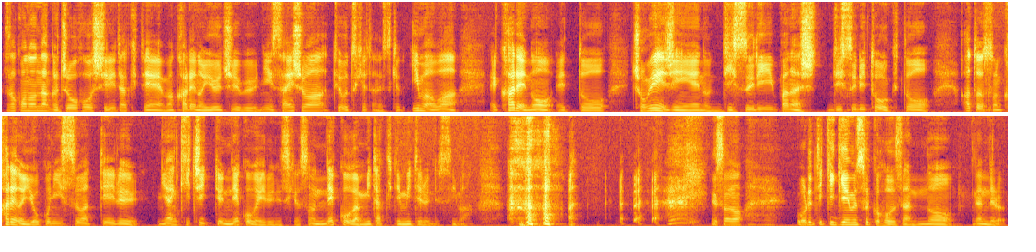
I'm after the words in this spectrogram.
そこのなんか情報を知りたくて、まあ彼の YouTube に最初は手をつけたんですけど、今はえ彼の、えっと、著名人へのディスり話、ディスりトークと、あとはその彼の横に座っているニャン吉っていう猫がいるんですけど、その猫が見たくて見てるんです、今。でその俺的ゲーム速報さんの、なんだろう、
